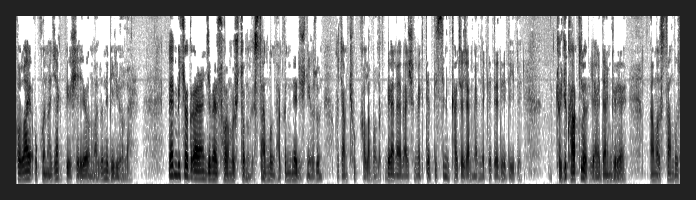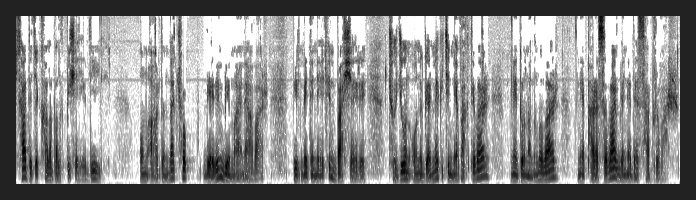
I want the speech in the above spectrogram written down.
kolay okunacak bir şehir olmadığını biliyorlar. Ben birçok öğrencime sormuştum İstanbul hakkında ne düşünüyorsun? Hocam çok kalabalık. Bir an evvel şu mektep bitsin kaçacağım memlekete dediydi. Çocuk haklı yerden göğe. Ama İstanbul sadece kalabalık bir şehir değil. Onun ardında çok derin bir mana var. Bir medeniyetin baş. Çocuğun onu görmek için ne vakti var, ne donanımı var, ne parası var ve ne de sabrı var.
